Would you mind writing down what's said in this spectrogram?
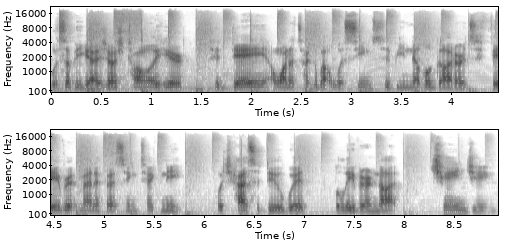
What's up, you guys? Josh Tongol here. Today, I want to talk about what seems to be Neville Goddard's favorite manifesting technique, which has to do with, believe it or not, changing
